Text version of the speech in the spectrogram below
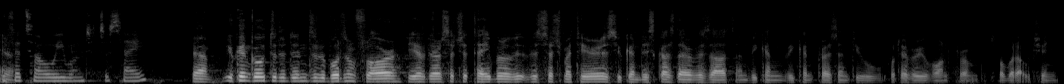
if yeah. it's all we wanted to say. Yeah, you can go to the to the bottom floor. We have there such a table with, with, such materials. You can discuss there with us, and we can we can present you whatever you want from Svoboda Učení.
